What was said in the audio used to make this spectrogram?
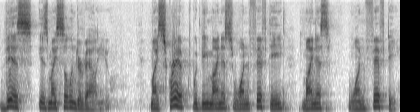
This is my cylinder value. My script would be minus 150 minus 150.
